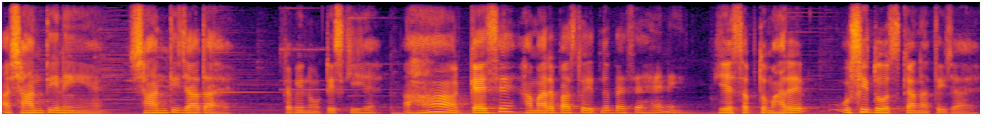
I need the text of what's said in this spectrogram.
अशांति नहीं है, शांति ज़्यादा है। कभी नोटिस की है? हाँ कैसे? हमारे पास तो इतने पैसे हैं नहीं। ये सब तुम्हारे उसी दोस्त का नतीजा है,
